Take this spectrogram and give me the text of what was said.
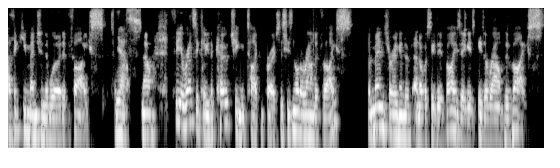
I think you mentioned the word advice. yes. Now, theoretically, the coaching type of process is not around advice the mentoring and, and obviously the advising is, is around advice.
